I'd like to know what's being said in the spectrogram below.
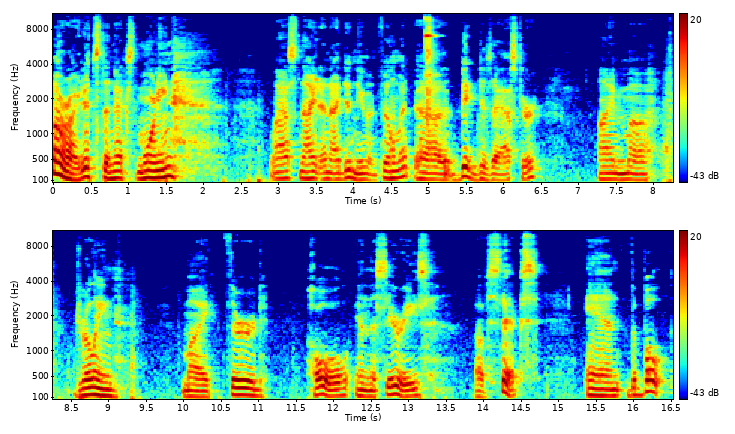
All right, it's the next morning. Last night, and I didn't even film it, uh, big disaster. I'm uh, drilling my third hole in the series of six, and the bolt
